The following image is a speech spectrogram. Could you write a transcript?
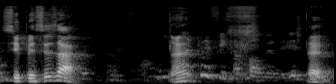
se precisar. Né? Sacrifica a folga dele. É,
